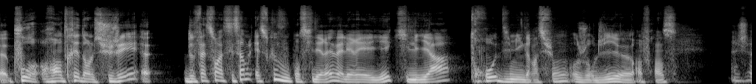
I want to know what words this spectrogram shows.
Euh, pour rentrer dans le sujet, euh, de façon assez simple, est-ce que vous considérez, Valérie Ayé, qu'il y a trop d'immigration aujourd'hui en France? Je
